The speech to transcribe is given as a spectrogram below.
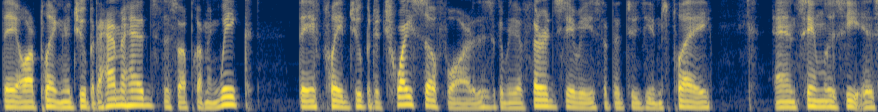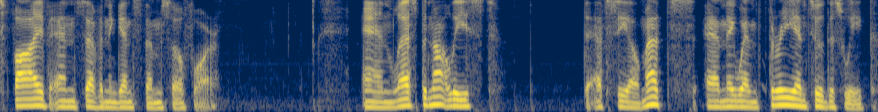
They are playing the Jupiter Hammerheads this upcoming week. They've played Jupiter twice so far. This is going to be the third series that the two teams play, and St. Lucie is 5 and 7 against them so far. And last but not least, the FCL Mets, and they went 3 and 2 this week.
